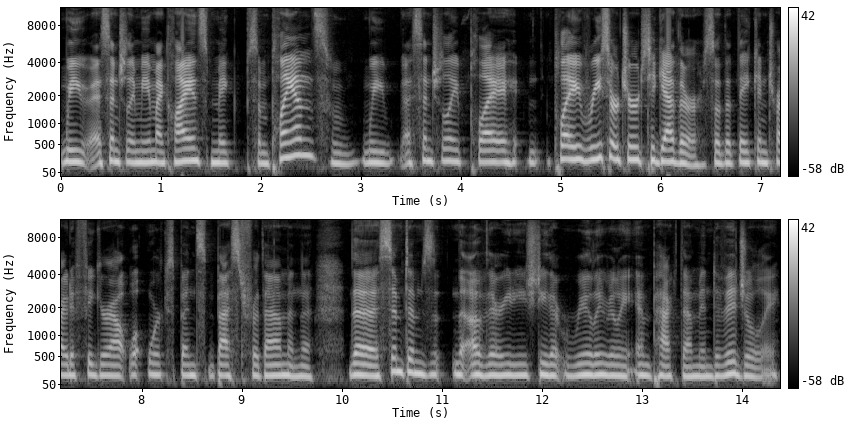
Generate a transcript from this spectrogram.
we essentially me and my clients make some plans. We essentially play play researcher together so that they can try to figure out what works best for them and the the symptoms of their ADHD that really really impact them individually.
